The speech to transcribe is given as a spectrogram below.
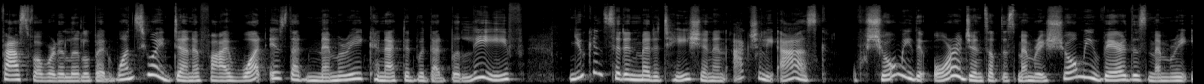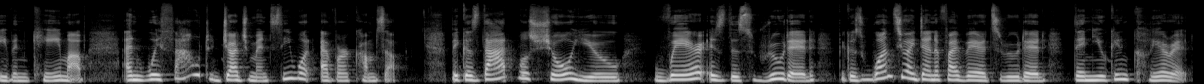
fast forward a little bit, once you identify what is that memory connected with that belief, you can sit in meditation and actually ask, show me the origins of this memory. Show me where this memory even came up. And without judgment, see whatever comes up. Because that will show you where is this rooted. Because once you identify where it's rooted, then you can clear it.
